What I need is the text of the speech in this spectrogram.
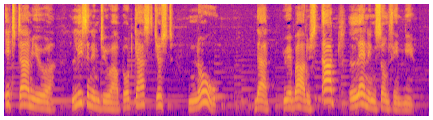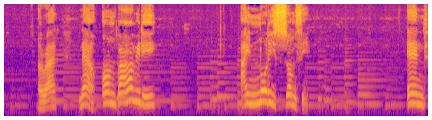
Each time you are listening to our podcast, just know that you're about to start learning something new. Alright? Now, on priority, I noticed something. And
